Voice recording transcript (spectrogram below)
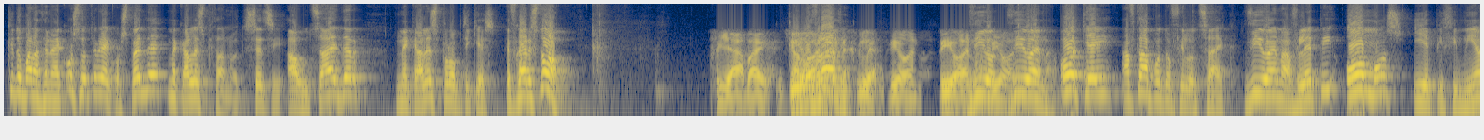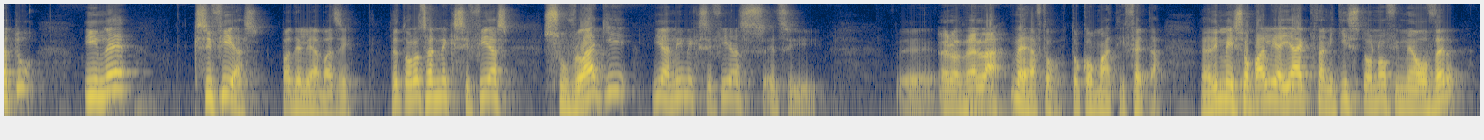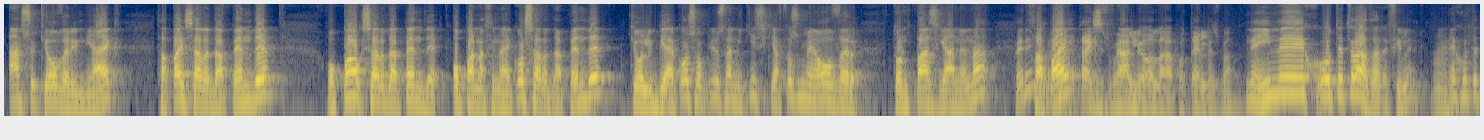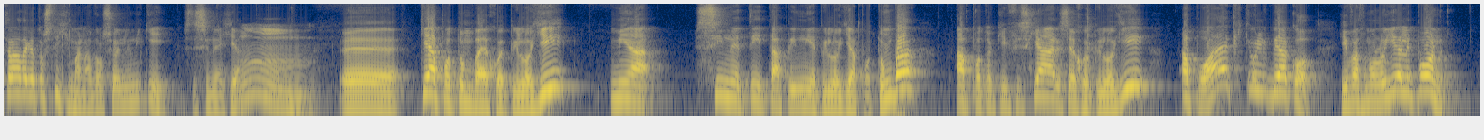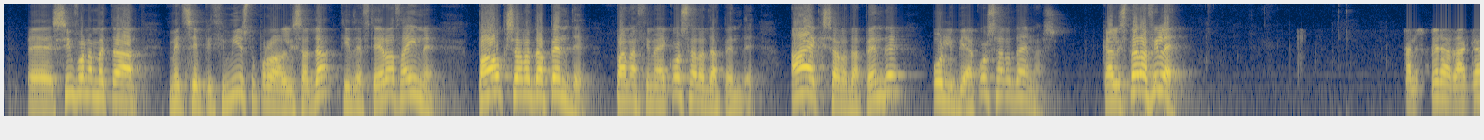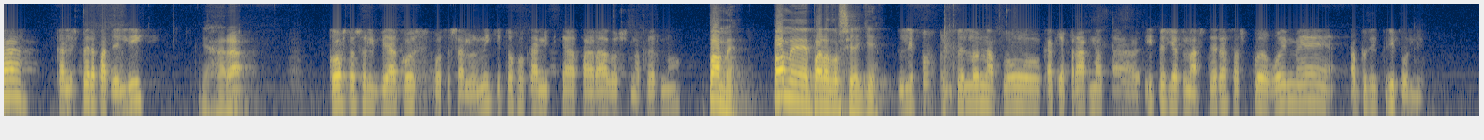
και τον Παναθηναϊκό στο 3,25 με καλές πιθανότητες. Έτσι. Outsider με καλές προοπτικές. Ευχαριστώ. Φιλιά, πάει. Καλό Δύο-ένα βράδυ. είναι, φίλε. Δύο-ένα. Δύο-ένα. Δύο-ένα. 2-1. Οκ, αυτά από το φίλο Τσάικ. 2-1 βλέπει, όμως η επιθυμία του είναι ξηφία. Παντελή Αμπατζή. Δεν το ρώτησα αν είναι ξηφία σουβλάκι ή αν είναι ξηφίας έτσι. Ροδέλα. Ναι, αυτό το κομμάτι, η φέτα. Δηλαδή με ισοπαλία η ΑΕΚ που θα νικήσει τον ΟΦΗ με over, άσσο και over είναι η ΑΕΚ, θα πάει 45, ο ΠΑΟΚ 45, ο Παναθηναϊκός 45 και ο Ολυμπιακός ο οποίος θα νικήσει και αυτός με over τον Πας Γιάννενα, Περίμενε, θα πάει... Τα έχεις βγάλει όλα αποτέλεσμα. Ναι, είναι, έχω τετράδα ρε φίλε. Έχω τετράδα για το στοίχημα να δώσω ελληνική στη συνέχεια. Ε, και από Τούμπα έχω επιλογή, μια συνετή ταπεινή επιλογή από Τούμπα, από το Κηφισιάρης έχω επιλογή, από ΑΕΚ και Ολυμπιακό. Η βαθμολογία λοιπόν, ε, σύμφωνα με, τα, με τις επιθυμίες του προαλήσαντα, τη Δευτέρα θα είναι ΠΑΟΚ 45, Παναθηναϊκό 45, ΑΕΚ 45, Ολυμπιακό 41. Καλησπέρα φίλε. Καλησπέρα Ράγκα, καλησπέρα Παντελή. Για χαρά. Κώστας Ολυμπιακός από Θεσσαλονίκη, το έχω κάνει πια παράδοση να παίρνω. Πάμε. Πάμε παραδοσιακή. Λοιπόν, θέλω να πω κάποια πράγματα. Είπες για τον Αστέρας, θα σου πω εγώ είμαι από την Τρίπολη.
